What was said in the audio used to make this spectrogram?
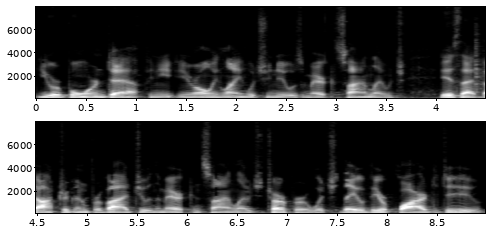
you were born deaf and you, your only language you knew was American Sign Language. Is that doctor going to provide you an American Sign Language interpreter, which they would be required to do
